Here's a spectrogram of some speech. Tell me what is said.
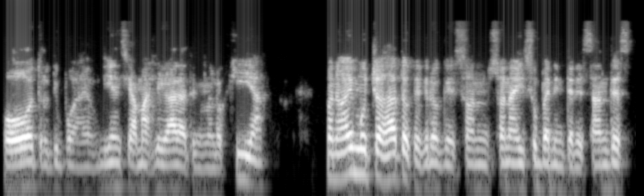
o otro tipo de audiencia más ligada a la tecnología. Bueno, hay muchos datos que creo que son, son ahí súper interesantes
